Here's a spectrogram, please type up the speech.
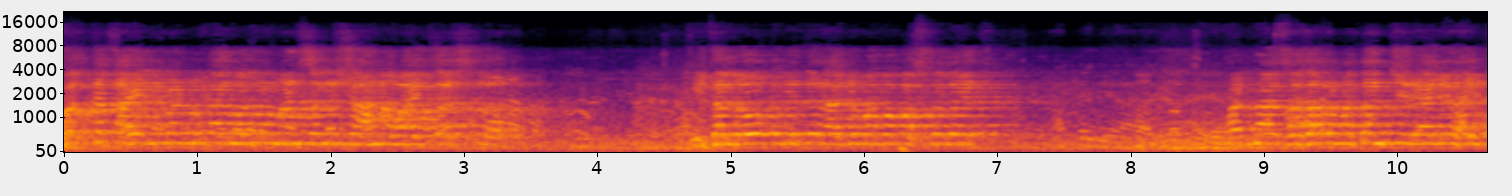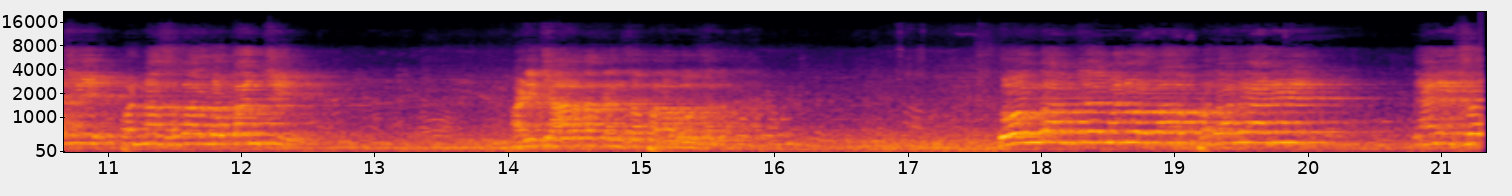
फक्त काही निवडणुकांमधून माणसानं शहाणं व्हायचं असतं. इथं लोकनेते राजूबाबा बसलेले पन्नास हजार मतांची रॅली राहायची पन्नास हजार लोकांची. आणि चारदा त्यांचा पराभव झाला. दोनदा आमचे मनोहरराव फदाने आणि ज्ञानेश्वर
